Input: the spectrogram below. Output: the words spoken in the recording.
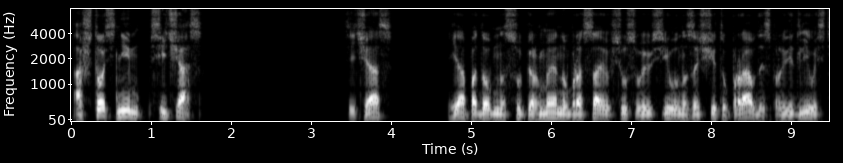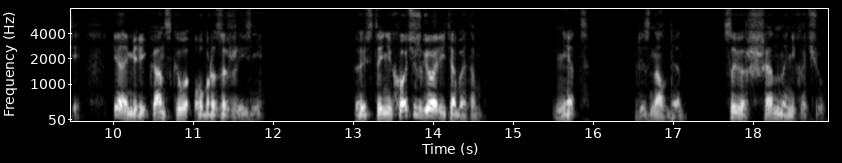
А что с ним сейчас? Сейчас я, подобно Супермену, бросаю всю свою силу на защиту правды, справедливости и американского образа жизни. То есть ты не хочешь говорить об этом? Нет, признал Дэн. Совершенно не хочу.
